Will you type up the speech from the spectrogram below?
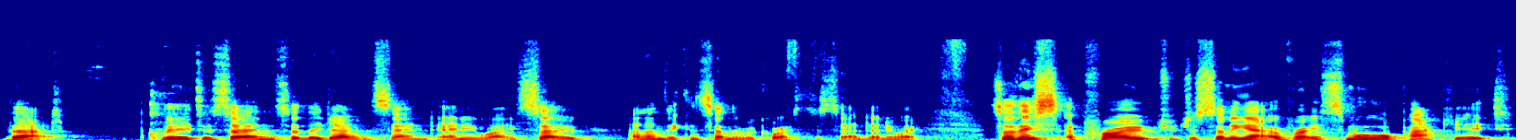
that clear to send, so they don't send anyway. So, and then they can send the request to send anyway. So this approach of just sending out a very small packet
